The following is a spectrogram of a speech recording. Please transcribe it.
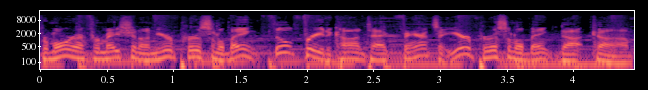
For more information on your personal bank, feel free to contact Ference at yourpersonalbank.com.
